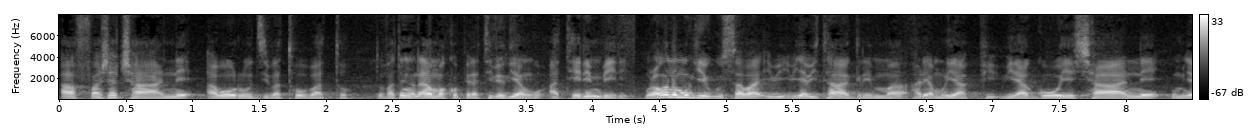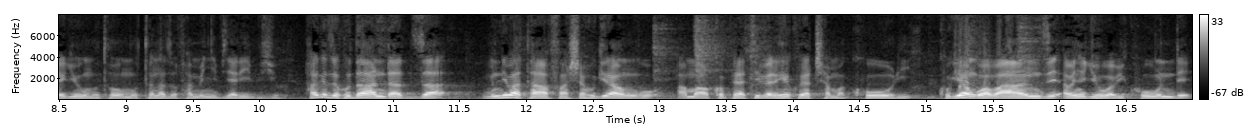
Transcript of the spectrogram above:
afasha cyane aborozi bato bato dufate nka amakoperative kugira ngo atere imbere murabona mugiye gusaba ibya bita agrema hariya muri yapi biragoye cyane umunyagihugu muto muto ntazopfa amenya ibyo ari byo hageze kudandaza batafasha kugira ngo amakoperative areke kuyaca amakori kugira ngo babanze abanyagihugu babikunde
